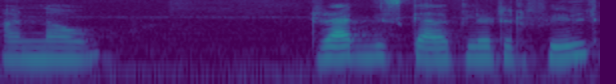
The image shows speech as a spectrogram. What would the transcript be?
And now drag this calculated field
